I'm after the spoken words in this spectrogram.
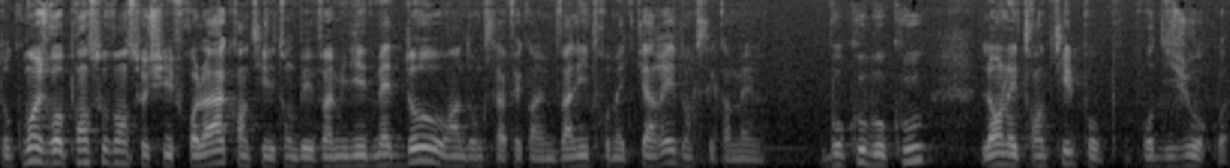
Donc moi, je reprends souvent ce chiffre-là quand il est tombé 20 mm d'eau, hein, donc ça fait quand même 20 litres au mètre carré, donc c'est quand même beaucoup, beaucoup. Là, on est tranquille pour, pour, 10 jours. Quoi.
